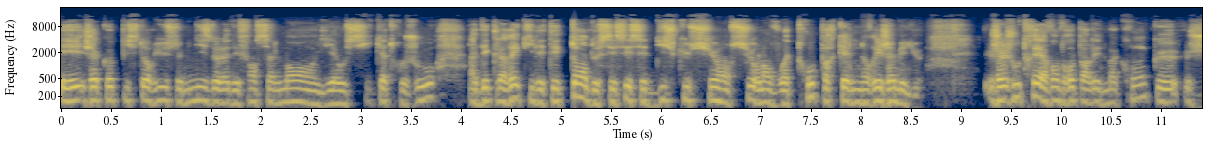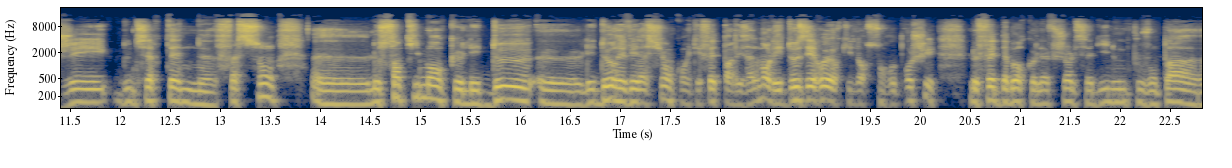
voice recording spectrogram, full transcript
Et Jacob Pistorius, le ministre de la Défense allemand, il y a aussi quatre jours, a déclaré qu'il était temps de cesser cette discussion sur l'envoi de troupes parce qu'elle n'aurait jamais lieu. J'ajouterai, avant de reparler de Macron, que j'ai d'une certaine façon euh, le sentiment que les deux, euh, les deux révélations qui ont été faites par les Allemands, les deux erreurs qui leur sont reprochées, le fait d'abord que Olaf Scholz a dit nous ne pouvons pas,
